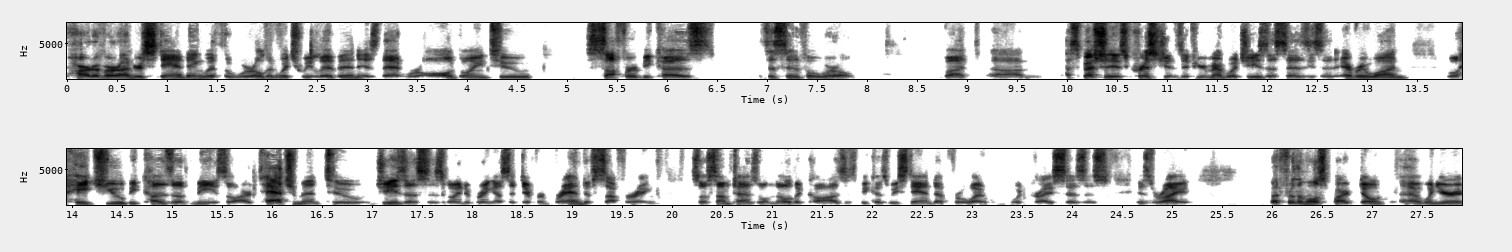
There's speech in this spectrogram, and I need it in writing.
part of our understanding with the world in which we live in is that we're all going to suffer because it's a sinful world. But um, especially as Christians, if you remember what Jesus says, he says, everyone will hate you because of me. So our attachment to Jesus is going to bring us a different brand of suffering so sometimes we'll know the cause. It's because we stand up for what what Christ says is is right. But for the most part, don't uh, when you're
